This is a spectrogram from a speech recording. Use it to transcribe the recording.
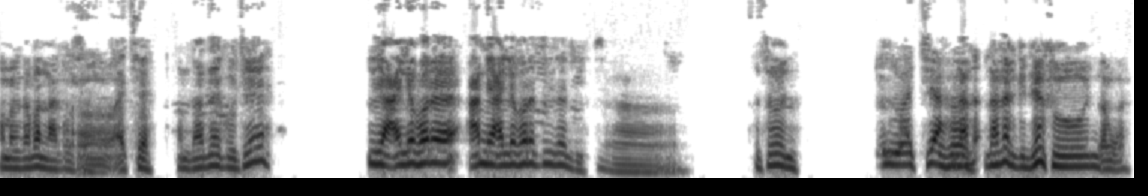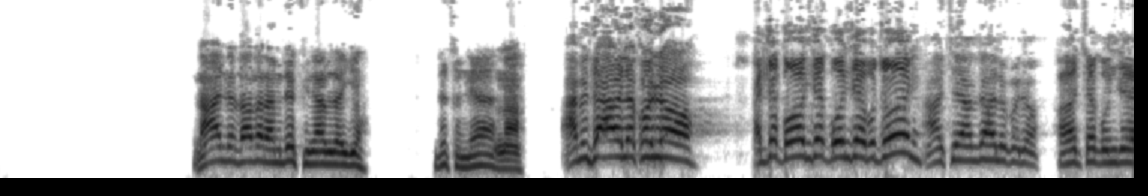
আমার আবার না করছে। আচ্ছা। দাদা কইছে তুই আইলে পরে আমি আইলে পরে তুই যাবি। শুন আচ্ছা হ্যাঁ। দাদা- দাদার কি দেখুন না দাদার আমি দেখছি না আমি যাই গিয়া। দেখুন না? আমি যা হইলে করিও আচ্ছা কোন যে বুঝুন আচ্ছা আমি যা হইলে করিও আচ্ছা যে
